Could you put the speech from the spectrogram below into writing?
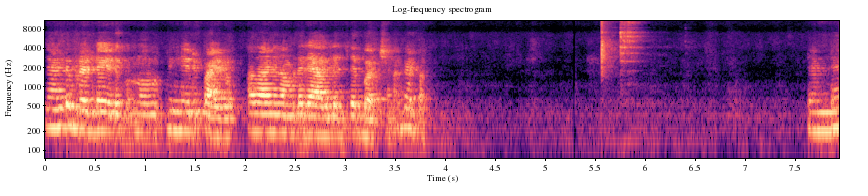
രണ്ട് ബ്രെഡ് എടുക്കുന്നു പിന്നെ ഒരു പഴം അതാണ് നമ്മുടെ രാവിലത്തെ ഭക്ഷണം കേട്ടോ? രണ്ട്.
